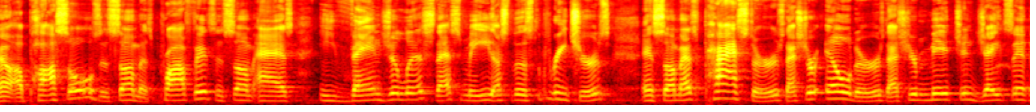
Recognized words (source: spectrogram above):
uh, apostles and some as prophets and some as evangelists. That's me. That's the, the, preachers. And some as pastors. That's your elders. That's your mitch and jason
